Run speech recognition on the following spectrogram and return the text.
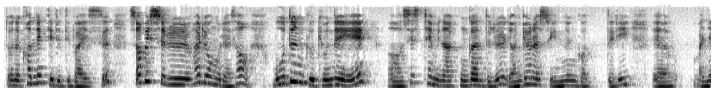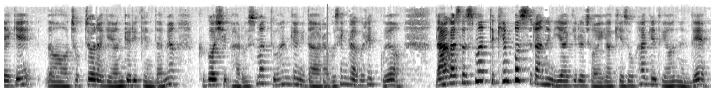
또는 커넥티드 디바이스 서비스를 활용을 해서 모든 그 교내의 어, 시스템이나 공간들을 연결할 수 있는 것들이 예, 만약에 어, 적절하게 연결이 된다면 그것이 바로 스마트 환경이다라고 생각을 했고요. 나아가서 스마트 캠퍼스라는 이야기를 저희가 계속 하게 되었는데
